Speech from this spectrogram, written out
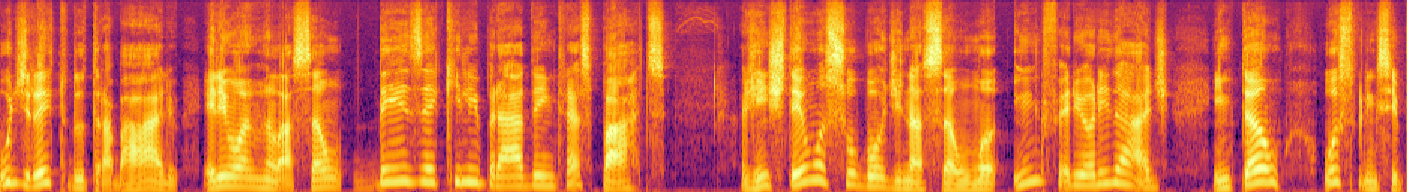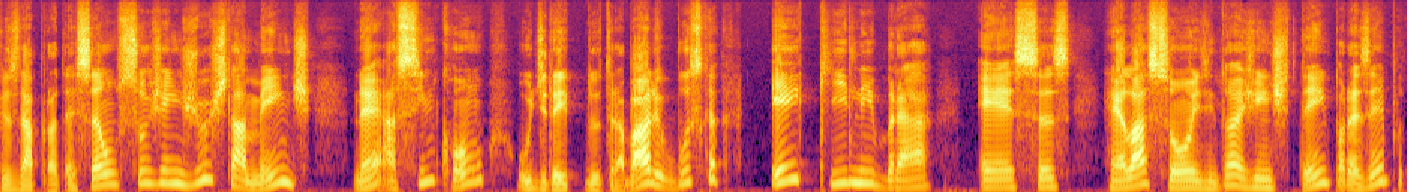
O direito do trabalho ele é uma relação desequilibrada entre as partes. A gente tem uma subordinação, uma inferioridade. Então, os princípios da proteção surgem justamente, né, assim como o direito do trabalho busca equilibrar essas relações. Então a gente tem, por exemplo,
